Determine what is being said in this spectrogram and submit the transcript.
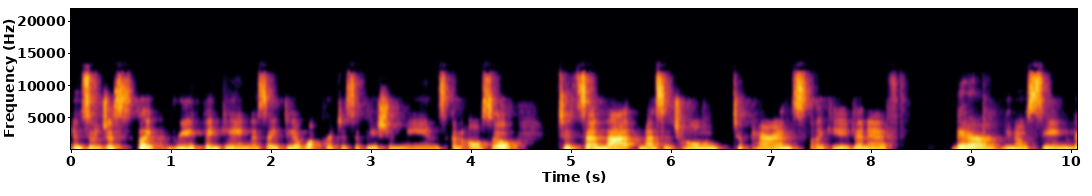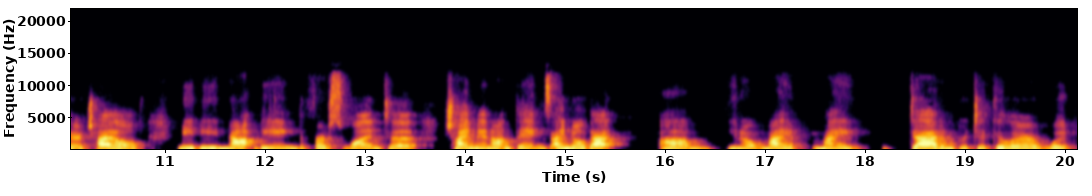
And so just like rethinking this idea of what participation means, and also to send that message home to parents, like even if they're you know seeing their child maybe not being the first one to chime in on things i know that um, you know my my dad in particular would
